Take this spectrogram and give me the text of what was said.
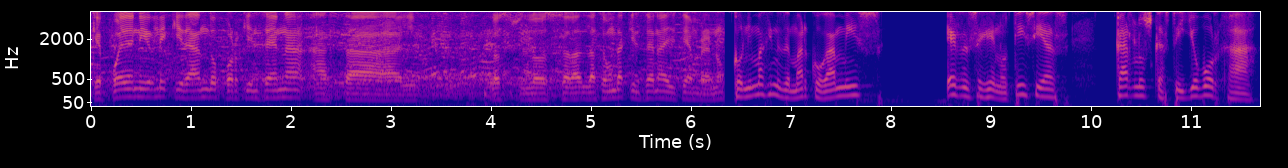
que pueden ir liquidando por quincena hasta la segunda quincena de diciembre. ¿no? Con imágenes de Marco Gamis, RCG Noticias, Carlos Castillo Borja.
